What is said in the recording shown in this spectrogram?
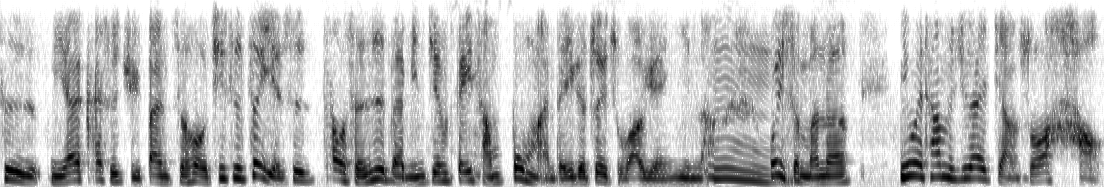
次你要开始举办之后，其实这也是造成日本民间非常不满的一个最主要原因了。嗯，为什么呢？因为他们就在讲说，好，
